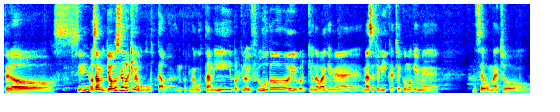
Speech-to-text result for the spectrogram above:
Pero sí, o sea, yo cocino porque me gusta, weón. Porque me gusta a mí, porque lo disfruto y porque es una weá que me, me hace feliz, ¿cachai? Como que me, no sé, pues me ha hecho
